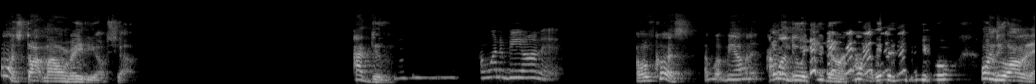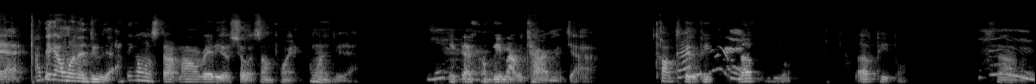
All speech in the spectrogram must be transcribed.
I want to start my own radio show. I do. I want to be on it. Oh, of course. I want to be on it. I want to do what you're doing. I want to interview people. I want to do all of that. I think I want to do that. I think I want to start my own radio show at some point. I want to do that. Yeah. I think that's going to be my retirement job. Talk to the people. Love people. Love people. Yes. So.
